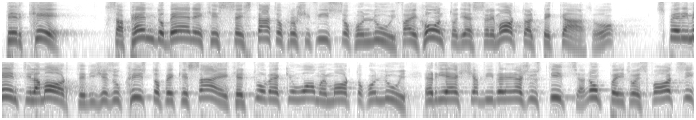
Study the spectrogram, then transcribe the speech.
perché sapendo bene che sei stato crocifisso con Lui, fai conto di essere morto al peccato, sperimenti la morte di Gesù Cristo perché sai che il tuo vecchio uomo è morto con Lui e riesci a vivere nella giustizia, non per i tuoi sforzi,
